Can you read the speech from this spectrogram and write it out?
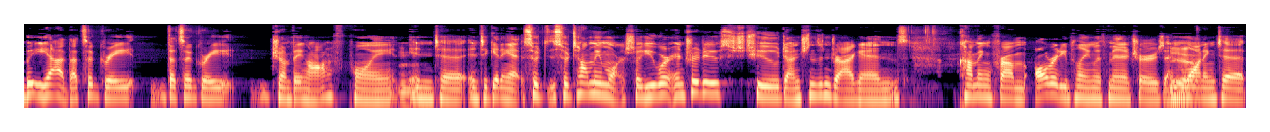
but yeah that's a great that's a great jumping off point Mm-hmm. into into getting it. So so tell me more. So you were introduced to dungeons and dragons coming from already playing with miniatures and Yeah. wanting to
